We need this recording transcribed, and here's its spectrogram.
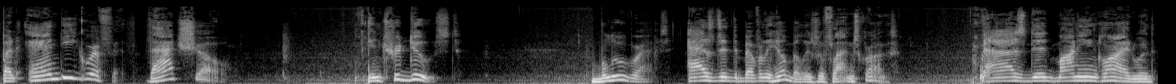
but Andy Griffith, that show, introduced bluegrass, as did the Beverly Hillbillies with Flatt and Scruggs as did Bonnie and Clyde with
